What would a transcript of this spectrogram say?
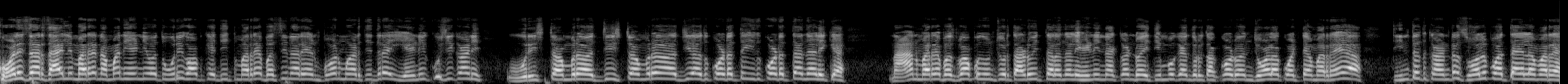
ಕೋಳಿ ಸರ್, ಸಾಯ್ಲಿ ಮರ್ರೆ, ನಮ್ಮನೆ ಹೆಣ್ಣು ಇವತ್ತು ಊರಿಗೆ ಹೋಗ್ತಿದ್ದಿತ್ತು ಮರ್ರೆ. ಬಸ್ಸಿನಾರ ಏನು ಫೋನ್ ಮಾಡ್ತಿದ್ರೆ ಎಣಿ ಖುಷಿ ಕಾಣಿ. ಊರಿಷ್ಟಂಬ್ರ ಅಜ್ಜಿ ಇಷ್ಟಂಬ್ರ ಅಜ್ಜಿ ಅದು ಕೊಡತ್ತೆ, ಇದು ಕೊಡತ್ತೆ ಅಂದೇಳಿಕೆ. ನಾನ್ ಮರ್ರೆ ಬಸ್ ಬಾಪದ ಒಂಚೂರು ತಡು ಇತ್ತಲ್ಲ ಹೆಣ್ಣಿನ ಹಾಕೊಂಡು ಹೋಯ್, ತಿಂಬುಕೆ ಅಂದ್ರು ತಕೊಂಡು ಒಂದ್ ಜೋಳ ಕೊಟ್ಟೆ ಮರ್ರೆ. ತಿಂತದ್ ಕಂಡ್ರೆ ಸ್ವಲ್ಪ ಹೊತ್ತ ಇಲ್ಲ ಮರ್ರೆ.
